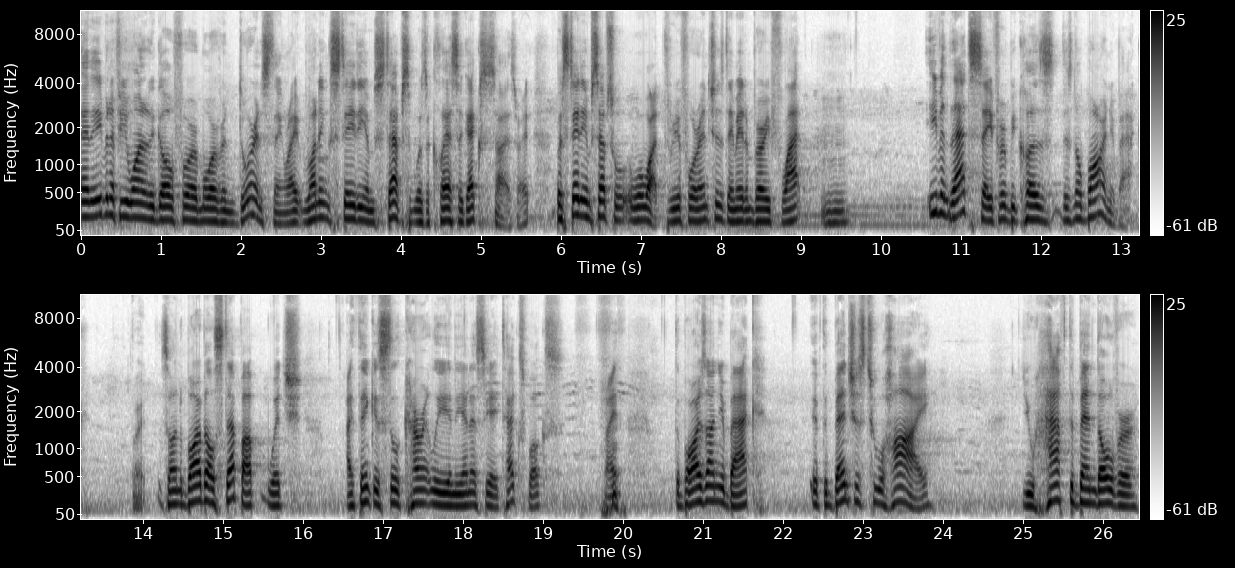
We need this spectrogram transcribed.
And even if you wanted to go for more of an endurance thing, right? Running stadium steps was a classic exercise, right? But stadium steps were, were what, three or four inches? They made them very flat. Mm-hmm. Even that's safer because there's no bar on your back. Right. So on the barbell step up, which I think is still currently in the NSCA textbooks, right? the bar's on your back. If the bench is too high, you have to bend over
